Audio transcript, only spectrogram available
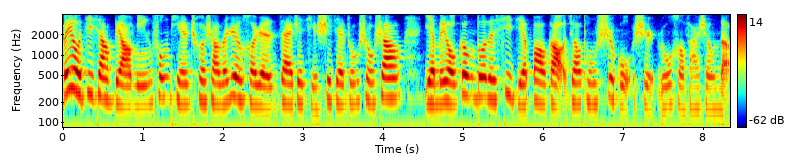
没有迹象表明丰田车上的任何人在这起事件中受伤，也没有更多的细节报告交通事故是如何发生的。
